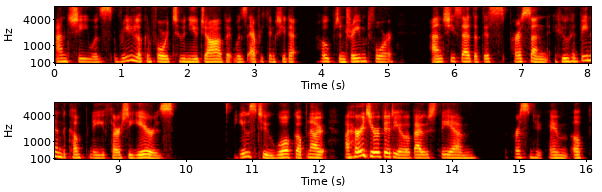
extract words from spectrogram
and she was really looking forward to a new job. It was everything she'd uh, hoped and dreamed for. And she said that this person who had been in the company 30 years used to walk up. Now i heard your video about the um the person who came up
